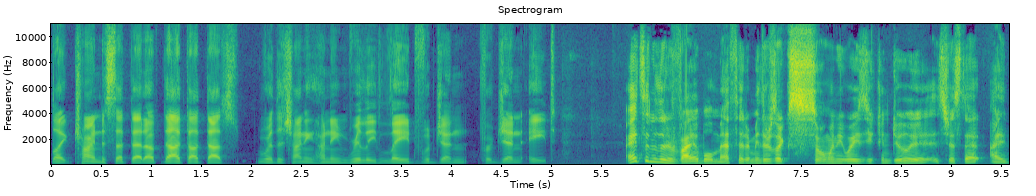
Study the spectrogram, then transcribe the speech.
like trying to set that up. I thought that's where the shiny hunting really laid for Gen for Gen eight. It's another viable method. I mean, there's like so many ways you can do it. It's just that I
